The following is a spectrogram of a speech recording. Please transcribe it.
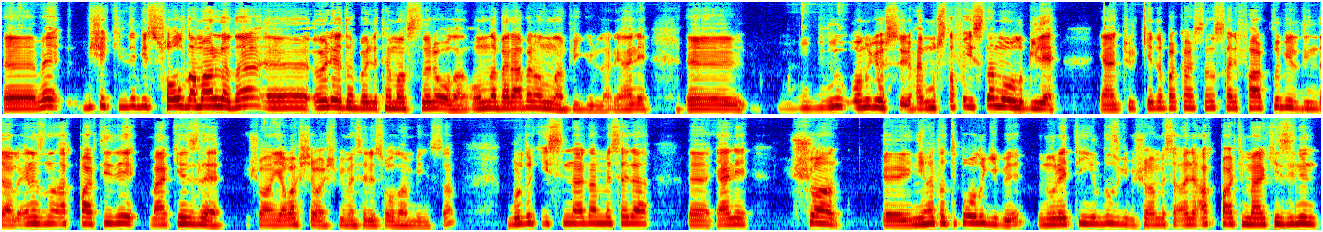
Ee, ve bir şekilde bir sol damarla da e, öyle ya da böyle temasları olan, onunla beraber anılan figürler. Yani e, bu, bu onu gösteriyor. Hani Mustafa İslamoğlu bile yani Türkiye'de bakarsanız hani farklı bir dindarlı. En azından AK Partili merkezle şu an yavaş yavaş bir meselesi olan bir insan. Buradaki isimlerden mesela e, yani şu an e, Nihat Hatipoğlu gibi, Nurettin Yıldız gibi şu an mesela hani AK Parti merkezinin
